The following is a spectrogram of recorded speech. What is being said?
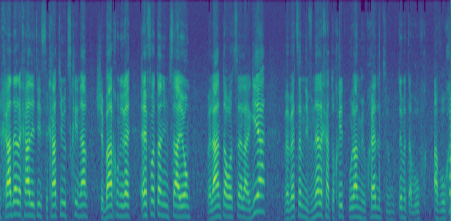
אחד על אחד איתי, שיחת ייעוץ חינם, שבה אנחנו נראה איפה אתה נמצא היום ולאן אתה רוצה להגיע, ובעצם נבנה לך תוכנית פעולה מיוחדת ומותאמת עבורך.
